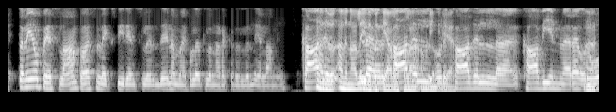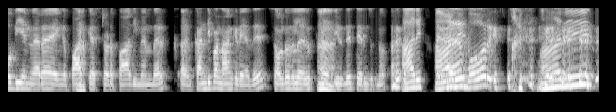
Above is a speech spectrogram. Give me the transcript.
எத்தனையோ பேசலாம் பர்சனல் எக்ஸ்பீரியன்ஸ்ல இருந்து நம்ம உலகத்துல நடக்கிறதுல இருந்து எல்லாமே காதல் காதல் ஒரு காதல் காவியன் வேற ஒரு. ஓவியன் வேற எங்க பாட்காஸ்டோட பாதி மெம்பர் கண்டிப்பா நான் கிடையாது. சொல்றதுல. இருந்தே தெரிஞ்சுக்கணும். ஆறு ஆறு. மோர். ஆறு.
